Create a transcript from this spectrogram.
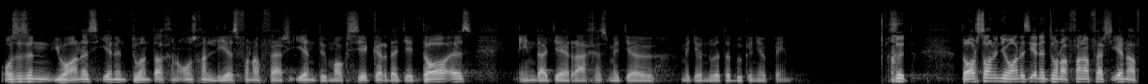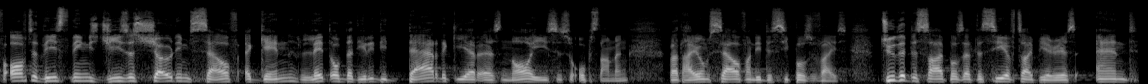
Ons is in Johannes 21 en ons gaan lees vanaf vers 1 toe. Maak seker dat jy daar is en dat jy reg is met jou met jou notaboek en jou pen. Goed. Daar staan in Johannes 21 vanaf vers 1 af. After these things Jesus showed himself again. Let op dat hierdie die derde keer is na Jesus se opstanding wat hy homself aan die disippels wys. To the disciples at the Sea of Tiberias and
